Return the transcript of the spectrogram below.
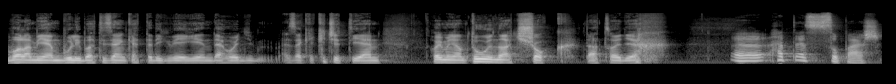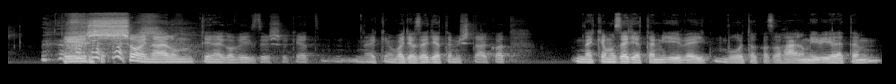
valamilyen buliba 12. végén, de hogy ezek egy kicsit ilyen hogy mondjam, túl nagy sok. Tehát, hogy... Hát ez szopás. És sajnálom tényleg a végzősöket, nekem, vagy az egyetemistákat. Nekem az egyetemi éveik voltak, az a három év életem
